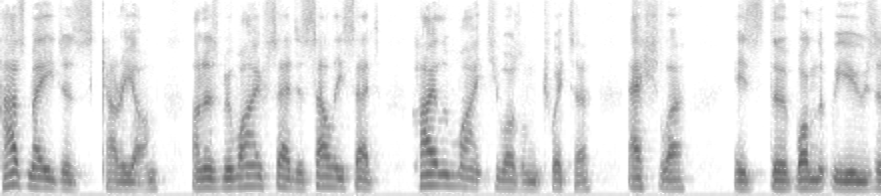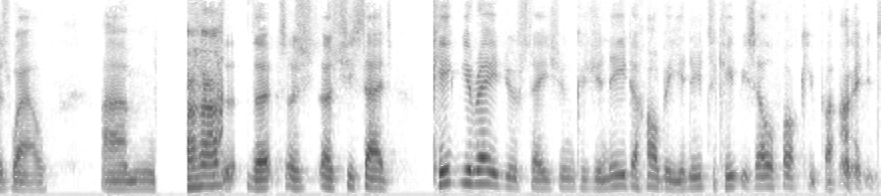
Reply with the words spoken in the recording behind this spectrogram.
has made us carry on. And as my wife said, as Sally said, Highland White, she was on Twitter. Eschler is the one that we use as well. Um, Uh-huh. th- that, as, as she said, keep your radio station because you need a hobby. You need to keep yourself occupied.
